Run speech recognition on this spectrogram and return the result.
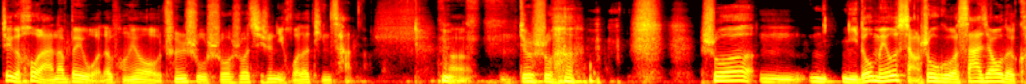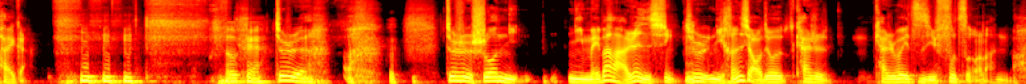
这个后来呢，被我的朋友春树说说，其实你活得挺惨的，啊、就是说说，嗯，你你都没有享受过撒娇的快感。OK，就是啊，就是说你你没办法任性，就是你很小就开始开始为自己负责了，你知道吗？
